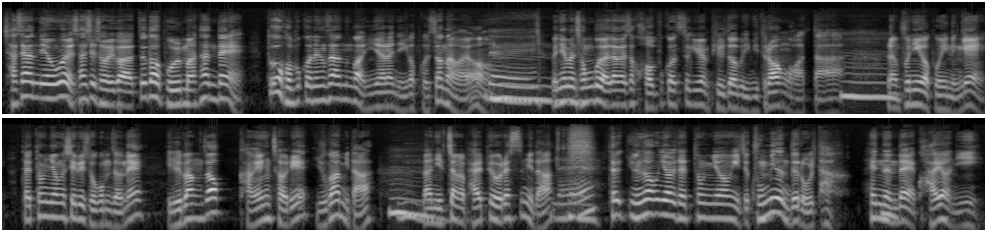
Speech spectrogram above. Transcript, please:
자세한 내용을 사실 저희가 뜯어볼 만한데 또 거부권 행사하는 거 아니냐라는 얘기가 벌써 나와요. 네. 왜냐하면 정부 여당에서 거부권 쓰기 위한 빌드업이 이미 들어간 것 같다라는 분위기가 보이 는 게 대통령실이 조금 전에 일방적 강행 처리에 유감이다라는 음. 입장을 발표를 했습니다. 네. 대, 윤석열 대통령이 이제 국민은 늘 옳다 했는데 음. 과연 이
